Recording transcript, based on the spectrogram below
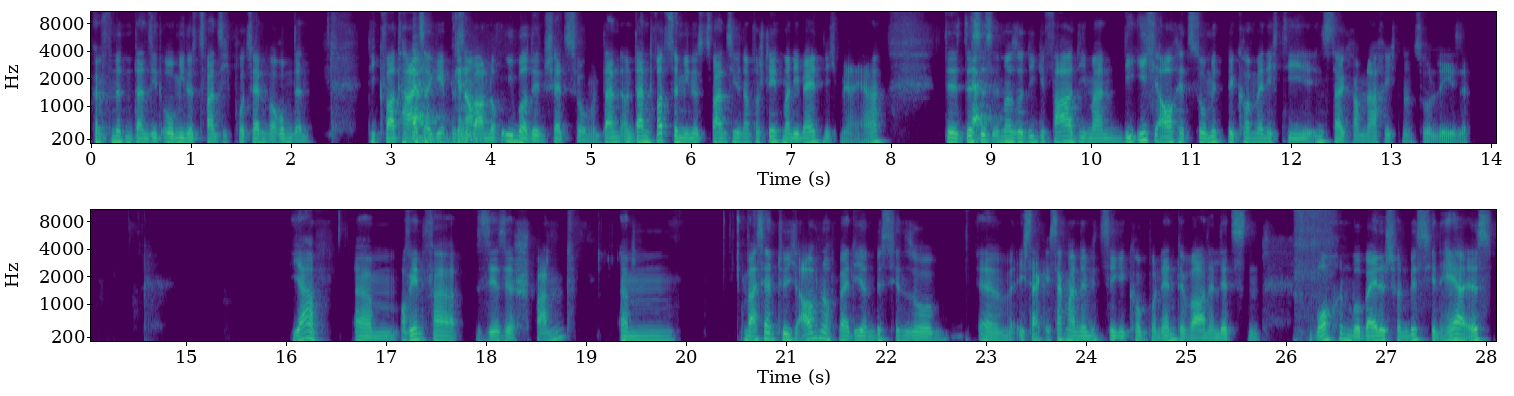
öffnet und dann sieht, oh, minus 20 Prozent, warum denn? Die Quartalsergebnisse ja, genau. waren noch über den Schätzungen und dann, und dann trotzdem minus 20 und dann versteht man die Welt nicht mehr, ja. Das, das ja. ist immer so die Gefahr, die man, die ich auch jetzt so mitbekomme, wenn ich die Instagram-Nachrichten und so lese. Ja, ähm, auf jeden Fall sehr, sehr spannend. Ähm, was ja natürlich auch noch bei dir ein bisschen so, äh, ich, sag, ich sag mal, eine witzige Komponente war in den letzten Wochen, wobei das schon ein bisschen her ist,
